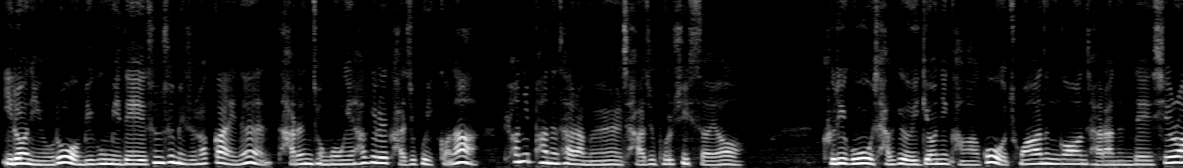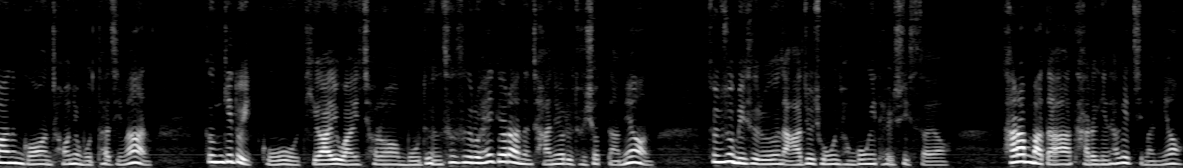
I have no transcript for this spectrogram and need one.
이런 이유로 미국 미대의 순수미술학과에는 다른 전공의 학위를 가지고 있거나 편입하는 사람을 자주 볼 수 있어요. 그리고 자기 의견이 강하고 좋아하는 건 잘하는데 싫어하는 건 전혀 못하지만 끈기도 있고 DIY처럼 뭐든 스스로 해결하는 자녀를 두셨다면 순수 미술은 아주 좋은 전공이 될 수 있어요. 사람마다 다르긴 하겠지만요.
